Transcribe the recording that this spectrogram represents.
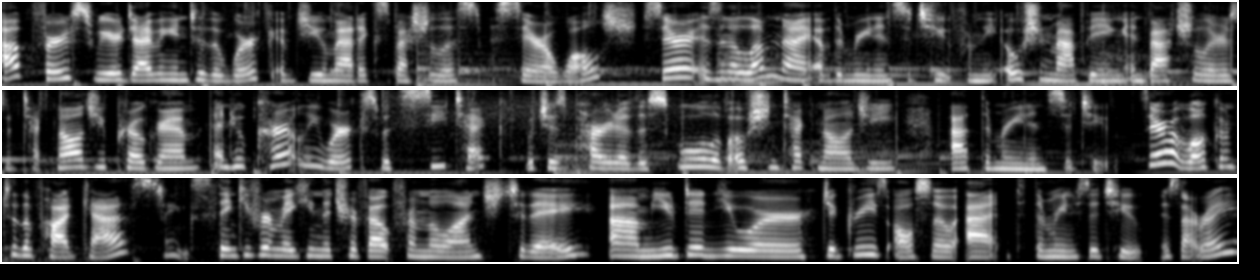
Up first, we are diving into the work of geomatics specialist Sarah Walsh. Sarah is an alumni of the Marine Institute from the Ocean Mapping and Bachelors of Technology program and who currently works with SeaTech, which is part of the School of Ocean Technology at the Marine Institute. Sarah, welcome to the podcast. Thanks. Thank you for making the trip out from the launch today. Um, you did your degrees also at the Marine Institute, is that right?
